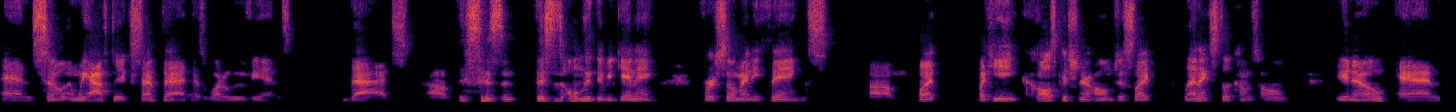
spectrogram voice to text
And so and we have to accept that as Waterloovians that uh, this isn't this is only the beginning for so many things. Um, but but he calls Kitchener home, just like Lennox still comes home, you know, and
